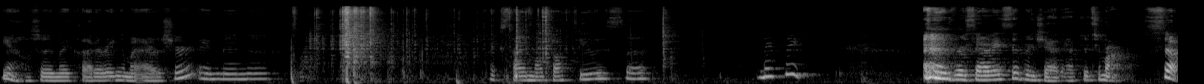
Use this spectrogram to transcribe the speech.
yeah, I'll show you my Claddagh ring and my Irish shirt. And then uh, next time I'll talk to you is uh, next week for Saturday Sip and Chat after tomorrow. So,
